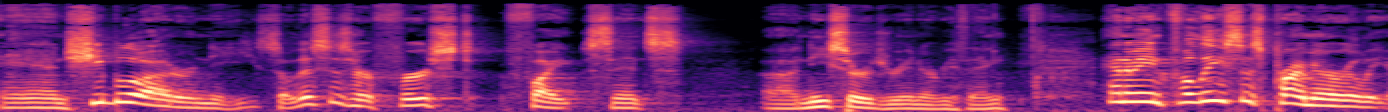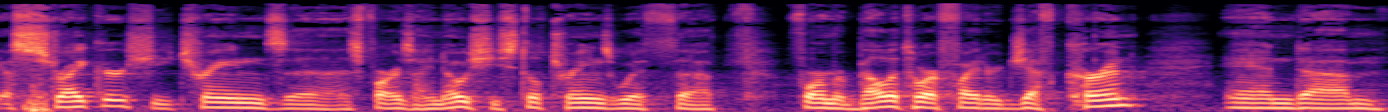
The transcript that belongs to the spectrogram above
And she blew out her knee. So this is her first fight since uh, knee surgery and everything. And I mean, Felice is primarily a striker. She trains, uh, as far as I know, she still trains with uh, former Bellator fighter Jeff Curran. And, um,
